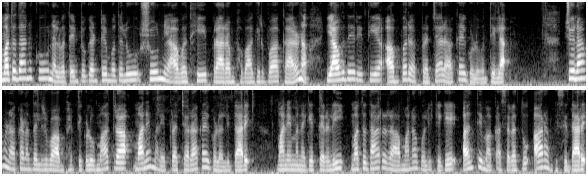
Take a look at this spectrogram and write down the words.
ಮತದಾನಕ್ಕೂ ನಲವತ್ತೆಂಟು ಗಂಟೆ ಮೊದಲು ಶೂನ್ಯ ಅವಧಿ ಪ್ರಾರಂಭವಾಗಿರುವ ಕಾರಣ ಯಾವುದೇ ರೀತಿಯ ಅಬ್ಬರ ಪ್ರಚಾರ ಕೈಗೊಳ್ಳುವಂತಿಲ್ಲ. ಚುನಾವಣಾ ಕಣದಲ್ಲಿರುವ ಅಭ್ಯರ್ಥಿಗಳು ಮಾತ್ರ ಮನೆ ಮನೆ ಪ್ರಚಾರ ಕೈಗೊಳ್ಳಲಿದ್ದಾರೆ. ಮನೆ ಮನೆಗೆ ತೆರಳಿ ಮತದಾರರ ಮನವೊಲಿಕೆಗೆ ಅಂತಿಮ ಕಸರತ್ತು ಆರಂಭಿಸಿದ್ದಾರೆ.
